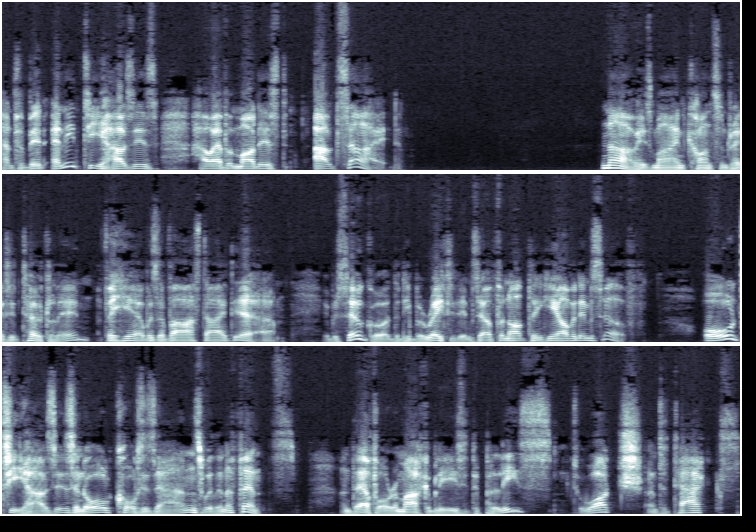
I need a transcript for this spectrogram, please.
and forbid any tea-houses, however modest, outside.' Now his mind concentrated totally, for here was a vast idea. It was so good that he berated himself for not thinking of it himself. All tea-houses and all courtesans within a fence and therefore remarkably easy to police, to watch, and to tax,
